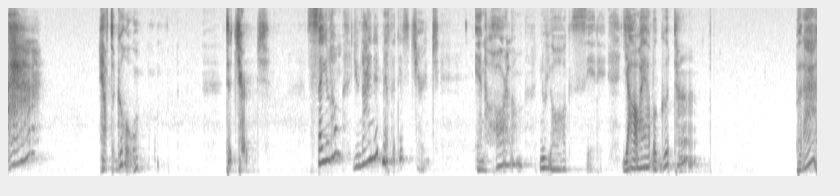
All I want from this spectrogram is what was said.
I have to go to church. Salem United Methodist Church in Harlem, New York City. Y'all have a good time. But I,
